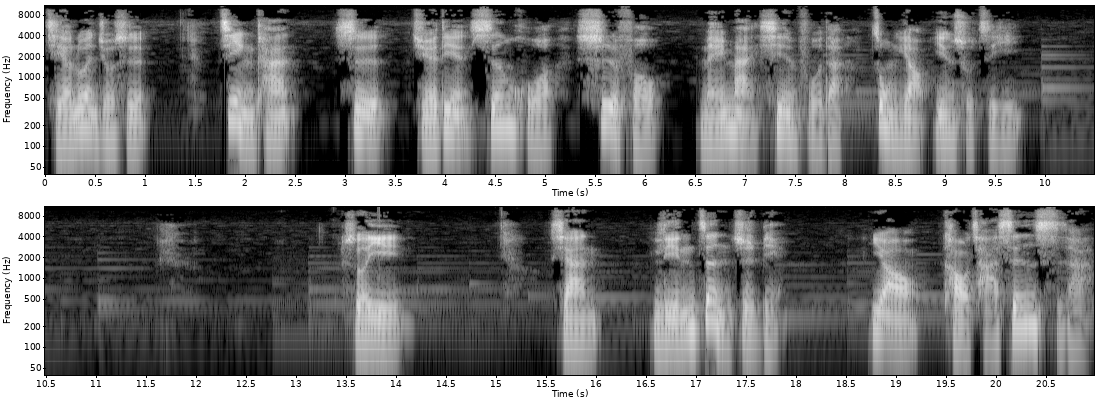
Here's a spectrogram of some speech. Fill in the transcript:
结论，就是健康是决定生活是否美满幸福的重要因素之一。所以，想临症治病，要。考察生死啊，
